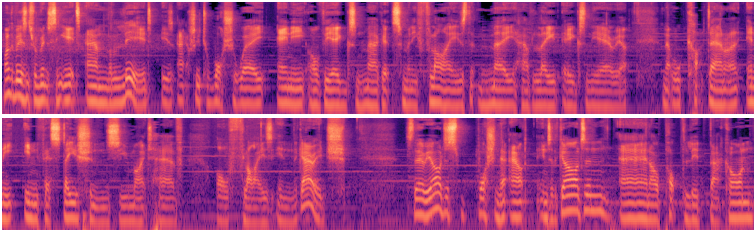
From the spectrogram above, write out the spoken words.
One of the reasons for rinsing it and the lid is actually to wash away any of the eggs and maggots from any flies that may have laid eggs in the area. And that will cut down on any infestations you might have of flies in the garage. So there we are, just washing that out into the garden and I'll pop the lid back on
